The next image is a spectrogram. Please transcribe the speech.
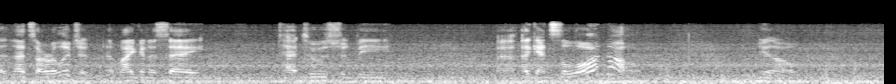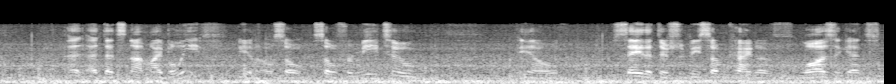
and that's our religion. Am I going to say tattoos should be uh, against the law? No. You know, uh, that's not my belief. You know, so so for me to, you know, say that there should be some kind of laws against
